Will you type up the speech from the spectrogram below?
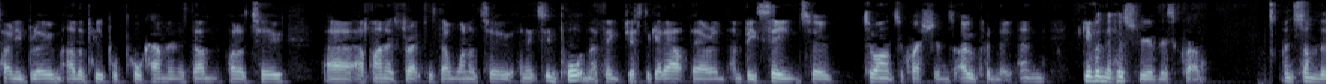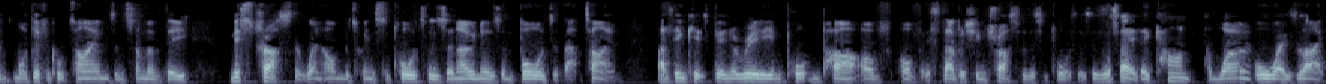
Tony Bloom, other people. Paul Camillin has done one or two. Uh, our finance director has done one or two. And it's important, I think, just to get out there and, and be seen to to answer questions openly. And given the history of this club and some of the more difficult times and some of the mistrust that went on between supporters and owners and boards at that time, I think it's been a really important part of, of establishing trust with the supporters. As I say, they can't and won't always like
